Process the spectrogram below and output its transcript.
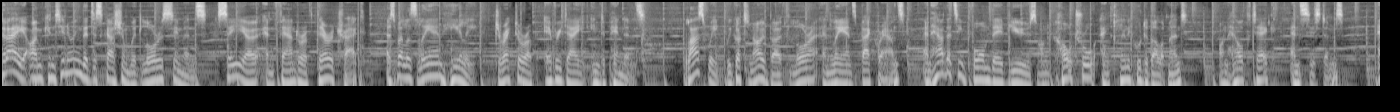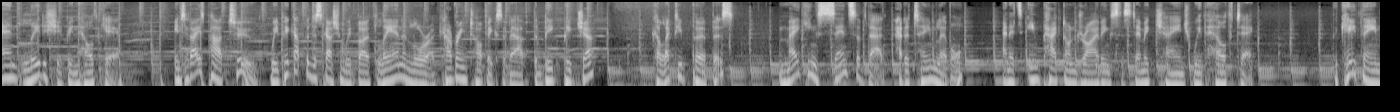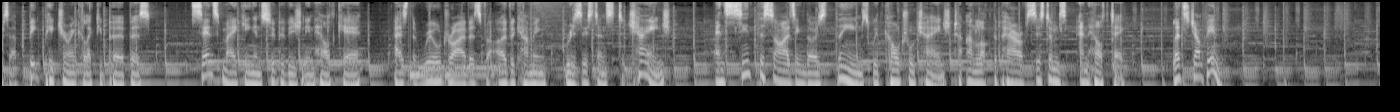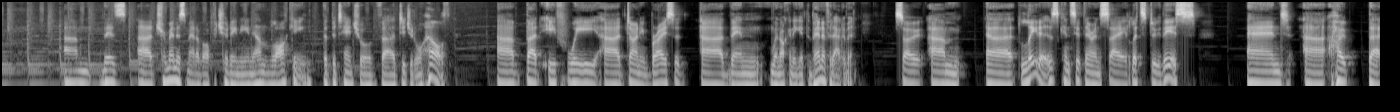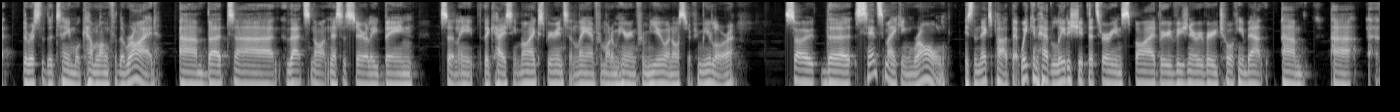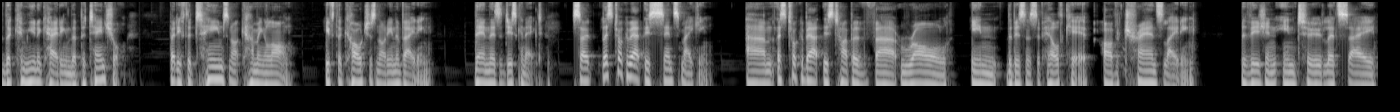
Today, I'm continuing the discussion with Laura Simmons, CEO and founder of TheraTrack, as well as Leanne Healy, Director of Everyday Independence. Last week, we got to know both Laura and Leanne's backgrounds and how that's informed their views on cultural and clinical development, on health tech and systems, and leadership in healthcare. In today's part two, we pick up the discussion with both Leanne and Laura covering topics about the big picture, collective purpose, making sense of that at a team level, and its impact on driving systemic change with health tech. The key themes are big picture and collective purpose, sense making and supervision in healthcare as the real drivers for overcoming resistance to change, and synthesizing those themes with cultural change to unlock the power of systems and health tech. Let's jump in. Um, there's a tremendous amount of opportunity in unlocking the potential of uh, digital health. Uh, but if we uh, don't embrace it, uh, then we're not going to get the benefit out of it. So um, uh, leaders can sit there and say, let's do this, and uh, hope that the rest of the team will come along for the ride. Um, but that's not necessarily been certainly the case in my experience, and Leanne, from what I'm hearing from you, and also from you, Laura. So the sense making role is the next part that we can have leadership that's very inspired, very visionary, very talking about um, uh, the communicating the potential. But if the team's not coming along, if the culture's not innovating, then there's a disconnect. So let's talk about this sense making. Um, let's talk about this type of uh, role in the business of healthcare of translating the vision into, let's say,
